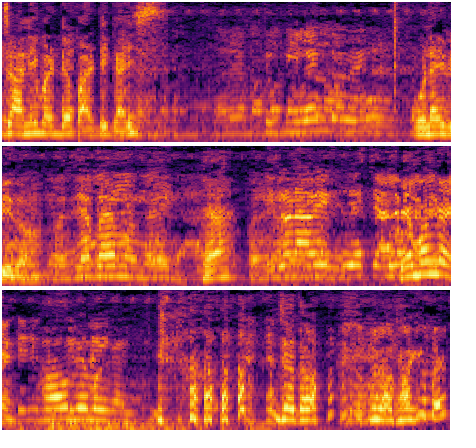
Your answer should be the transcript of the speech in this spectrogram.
ચાની બર્થડે પાર્ટી ગાઈસ તું પી લે હું નહીં પીધો હે? પીલો ના આવે એક દિવસ ચાલે મેં મંગાઈ હા તો બ્લોગમાં કે ભાઈ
